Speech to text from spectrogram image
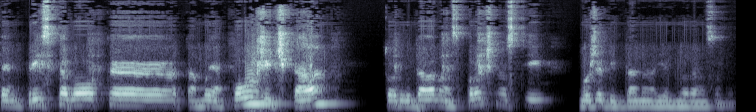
ten príspevok, e, tá moja pôžička, ktorú dávam spoločnosti, môže byť daná jednorázovo.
